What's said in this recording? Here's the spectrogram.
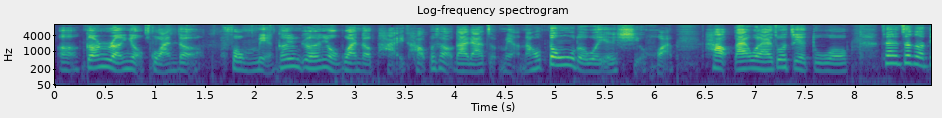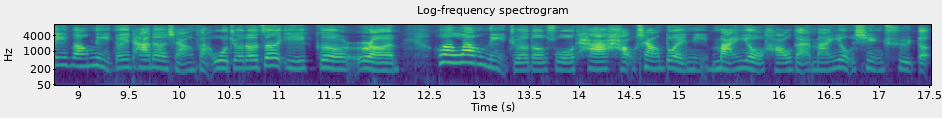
呃，跟人有关的封面，跟人有关的牌卡，不知道大家怎么样。然后动物的我也喜欢。好，来，我来做解读哦。在这个地方，你对他的想法，我觉得这一个人会让你觉得说他好像对你蛮有好感，蛮有兴趣的。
